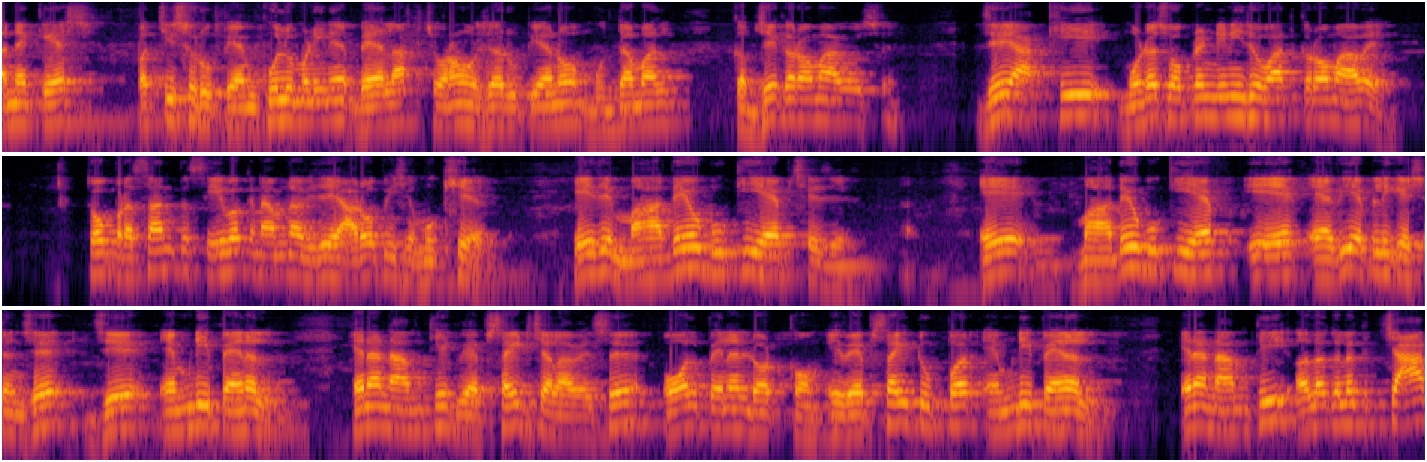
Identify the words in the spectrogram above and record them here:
અને કેશ પચીસો રૂપિયા એમ કુલ મળીને બે લાખ ચોરાણું હજાર રૂપિયાનો મુદ્દામાલ કબજે કરવામાં આવ્યો છે. જે આખી મોડસ ઓપરેન્ડીની જો વાત કરવામાં આવે, તો પ્રશાંત સેવક નામના જે આરોપી છે, મુખ્ય, એ જે મહાદેવ બુકી એપ છે જે, એ મહાદેવ બુકી એપ એ એક એવી એપ્લિકેશન છે જે એમડી પેનલ એના નામથી એક વેબસાઇટ ચલાવે છે ઓલ પેનલ ડોટ કોમ એ વેબસાઇટ ઉપર એમડી પેનલ એના નામથી અલગ અલગ ચાર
